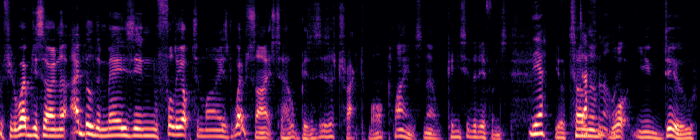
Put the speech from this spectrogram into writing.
if you're a web designer, I build amazing, fully optimized websites to help businesses attract more clients. Now, can you see the difference? Yeah. You're telling definitely. them what you do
